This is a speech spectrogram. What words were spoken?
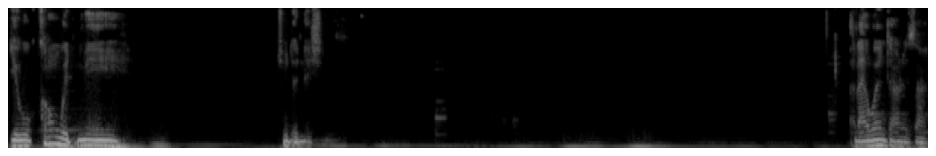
You will come with me to the nations. And I went and resigned.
